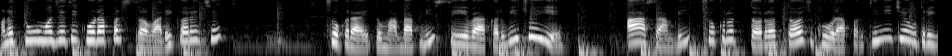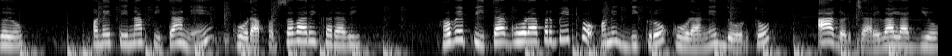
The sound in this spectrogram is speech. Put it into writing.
અને તું મજેથી ઘોડા પર સવારી કરે છે? છોકરાએ તો મા બાપની સેવા કરવી જોઈએ. આ સાંભળી છોકરો તરત જ ઘોડા પરથી નીચે ઉતરી ગયો અને તેના પિતાને ઘોડા પર સવારી કરાવી. હવે પિતા ઘોડા પર બેઠો અને દીકરો ઘોડાને દોરતો આગળ ચાલવા લાગ્યો.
